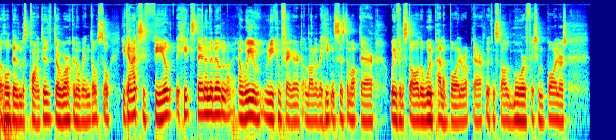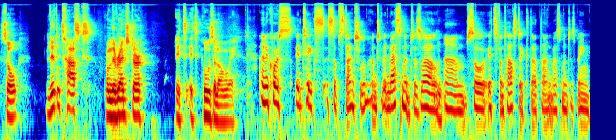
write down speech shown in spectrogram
the whole building was pointed. They're working a window, so you can actually feel the heat staying in the building now. And we reconfigured a lot of the heating system up there. We've installed a wood pellet boiler up there. We've installed more efficient boilers. So little tasks from the register, it it goes a long way. And of course, it takes a substantial amount of investment as well. Mm. Um, so it's fantastic that that investment is being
